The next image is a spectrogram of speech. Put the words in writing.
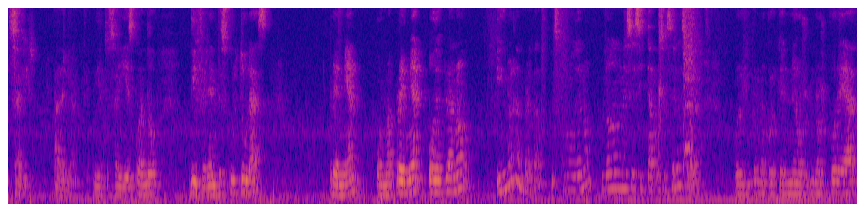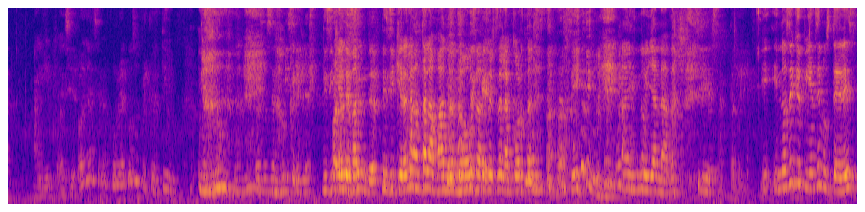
salir adelante. Y entonces ahí es cuando diferentes culturas premian o no premian o de plano ignoran, ¿verdad? Es como de no, no necesitamos hacer eso, ¿verdad? por ejemplo, no creo que en Norcorea alguien pueda decir, oigan, se me ocurre algo súper creativo. No, no ni, siquiera levanta, ni siquiera levanta la mano, ¿no? O sea, se la cortan. Sí. Ay, no, ya nada. Sí, exactamente. Y, y no sé qué piensen ustedes,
